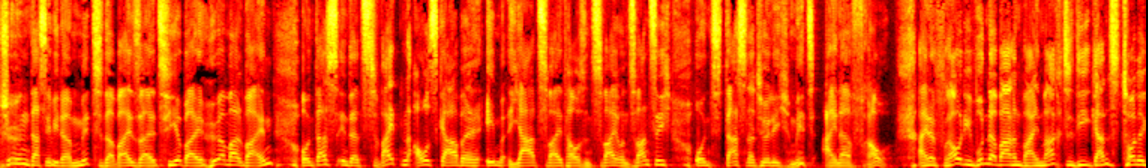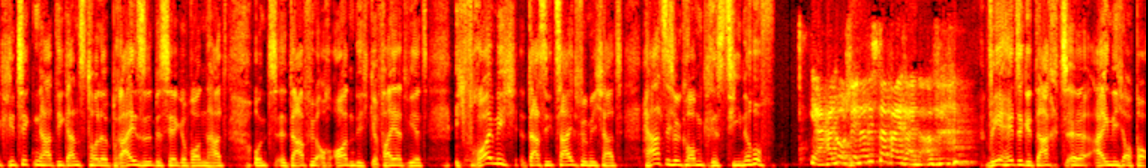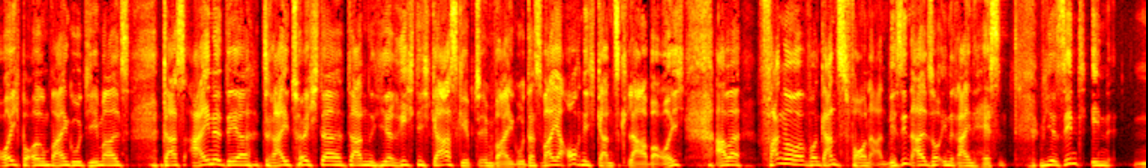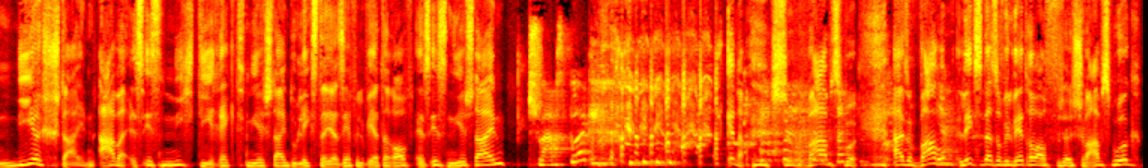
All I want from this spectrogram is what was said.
Schön, dass ihr wieder mit dabei seid hier bei Hör mal Wein und das in der zweiten Ausgabe im Jahr 2022 und das natürlich mit einer Frau. Eine Frau, die wunderbaren Wein macht, die ganz tolle Kritiken hat, die ganz tolle Preise bisher gewonnen hat und äh, dafür auch ordentlich gefeiert wird. Ich freue mich, dass sie Zeit für mich hat. Herzlich willkommen, Christine Huff. Ja, hallo, schön, dass ich dabei sein darf. Wer hätte gedacht, äh, eigentlich auch bei euch, bei eurem Weingut jemals, dass eine der drei Töchter dann hier richtig Gas gibt im Weingut? Das war ja auch nicht ganz klar bei euch. Aber fangen wir mal von ganz vorne an. Wir sind also in Rheinhessen. Wir sind in Nierstein, aber es ist nicht direkt Nierstein. Du legst da ja sehr viel Wert darauf. Es ist Nierstein. Schwabsburg. genau. Schwabsburg. Also warum legst du da so viel Wert drauf auf Schwabsburg?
